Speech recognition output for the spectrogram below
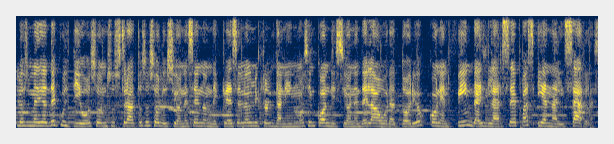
Los medios de cultivo son sustratos o soluciones en donde crecen los microorganismos en condiciones de laboratorio con el fin de aislar cepas y analizarlas.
